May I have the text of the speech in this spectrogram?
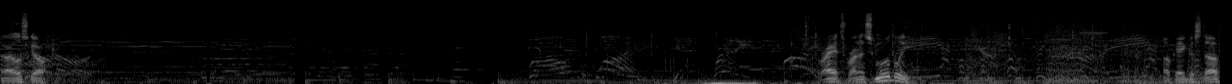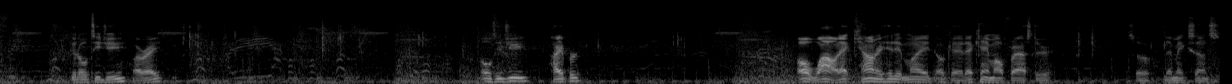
Alright, let's go. Alright, it's running smoothly. Okay, good stuff. Good OTG, alright. OTG, hyper. Oh wow, that counter hit it might... Okay, that came out faster. So, that makes sense.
